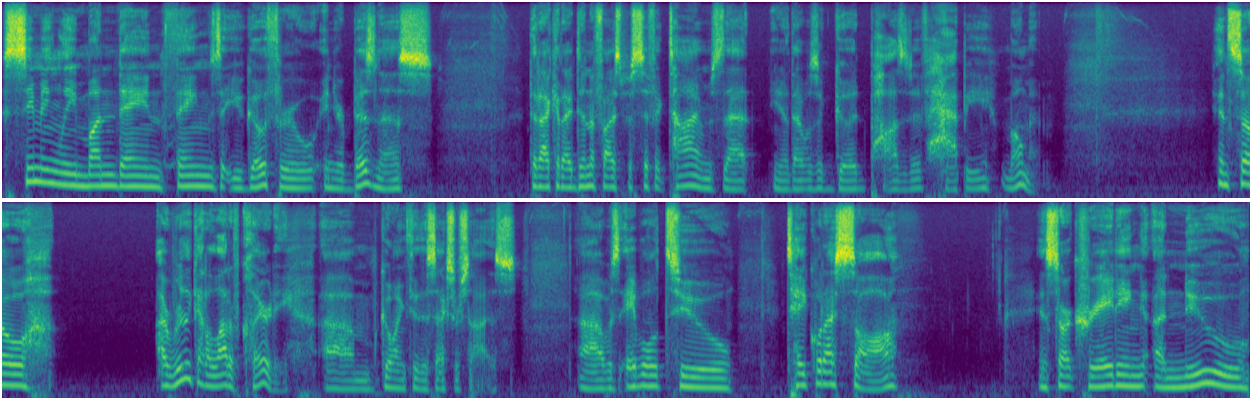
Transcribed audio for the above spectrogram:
seemingly mundane things that you go through in your business that I could identify specific times that you know, that was a good, positive, happy moment. And so I really got a lot of clarity um, going through this exercise. Uh, I was able to take what I saw and start creating a new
